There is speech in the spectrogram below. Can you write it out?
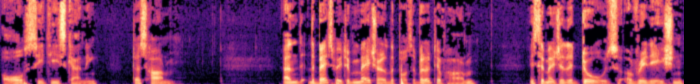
all CT scanning does harm. And the best way to measure the possibility of harm is to measure the dose of radiation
